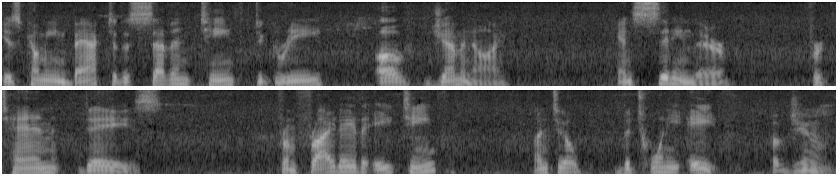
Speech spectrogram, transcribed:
is coming back to the 17th degree of Gemini and sitting there for 10 days from Friday the 18th until the 28th of June.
